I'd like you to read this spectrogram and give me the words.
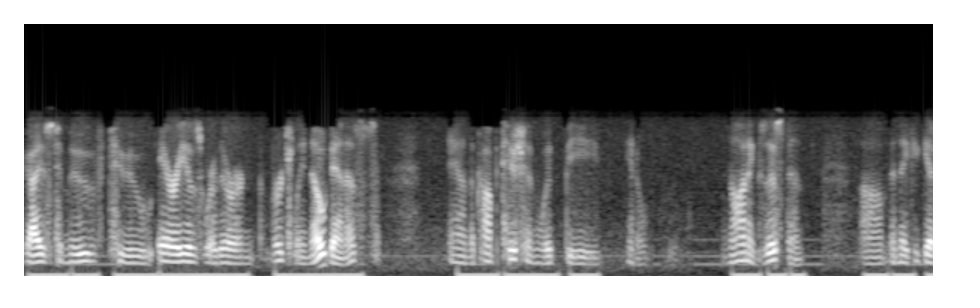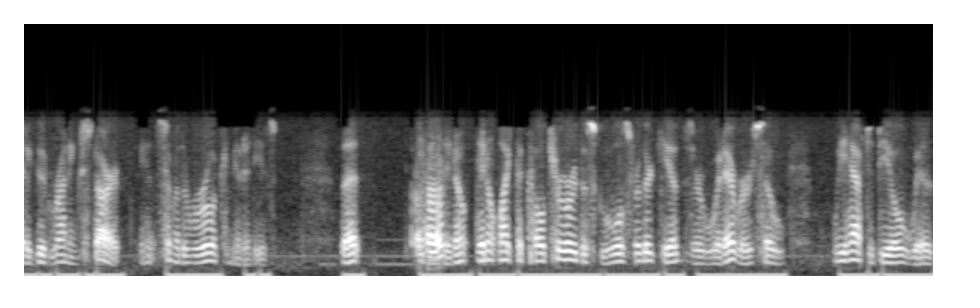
guys to move to areas where there are virtually no dentists, and the competition would be, you know, non-existent, um, and they could get a good running start in some of the rural communities. But you uh-huh. know, they don't they don't like the culture or the schools for their kids or whatever. So we have to deal with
